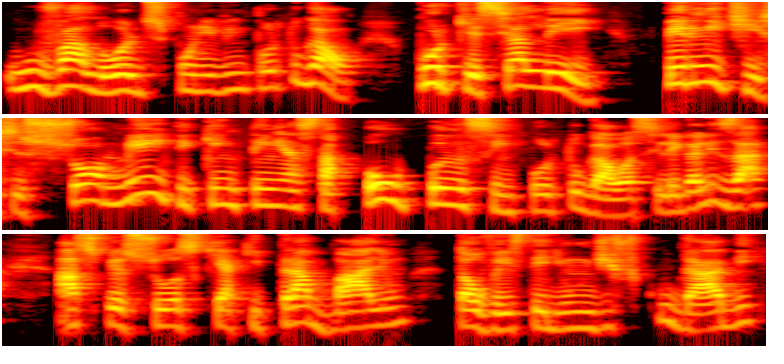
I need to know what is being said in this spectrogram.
o valor disponível em Portugal. Porque se a lei permitisse somente quem tem esta poupança em Portugal a se legalizar, as pessoas que aqui trabalham talvez teriam dificuldade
